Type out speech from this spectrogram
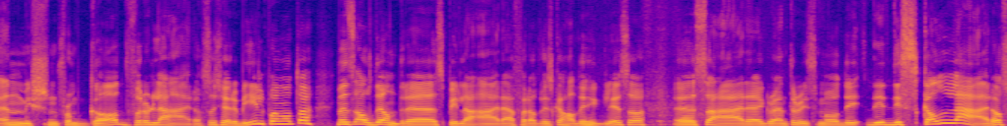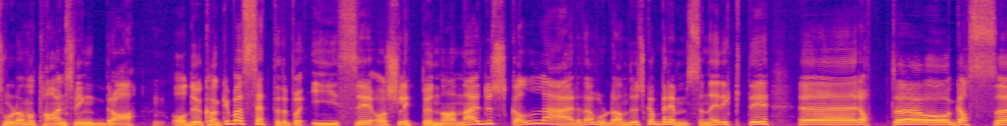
en mission from God for å lære oss å kjøre bil, på en måte? Mens alle de andre spillene er her for at vi skal ha det hyggelig, så, uh, så er Grand Turismo de, de, de, skal lære oss hvordan å ta en sving bra. Mm. Og du kan ikke bare sette det på easy og slippe unna. Nei, du skal lære deg hvordan du skal bremse ned riktig, eh, ratte og gasse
